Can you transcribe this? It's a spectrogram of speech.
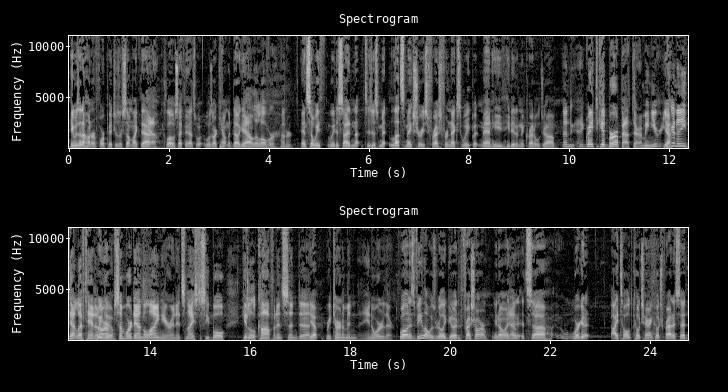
he was at 104 pitches or something like that, Yeah. close. I think that's what was our count in the dugout. Yeah, a little over 100. And so we we decided not to just let's make sure he's fresh for next week. But man, he he did an incredible job. And great to get Burp out there. I mean, you're, you're Yeah. going to need that left-handed We arm do. somewhere down the line here, and it's nice to see Bull get a little confidence and uh, Yep. return him in, in order there. Well, and his velo was really good, fresh arm, you know. And, and it's uh, we're gonna. I told Coach Herring, Coach Pratt, I said,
